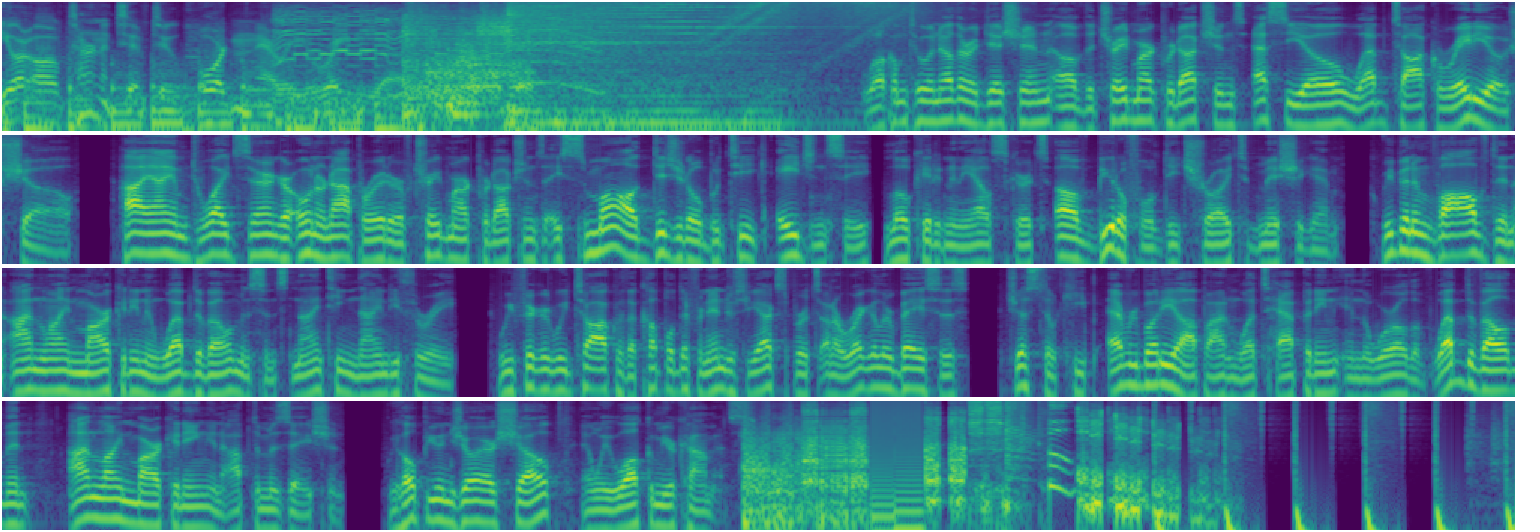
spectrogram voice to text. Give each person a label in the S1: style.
S1: your alternative to ordinary radio.
S2: Welcome to another edition of the Trademark Productions SEO Web Talk Radio Show. Hi, I am Dwight Zeringue, owner and operator of Trademark Productions, a small digital boutique agency located in the outskirts of beautiful Detroit, Michigan. We've been involved in online marketing and web development since 1993. We figured we'd talk with a couple different industry experts on a regular basis just to keep everybody up on what's happening in the world of web development, online marketing, and optimization. We hope you enjoy our show and we welcome your comments.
